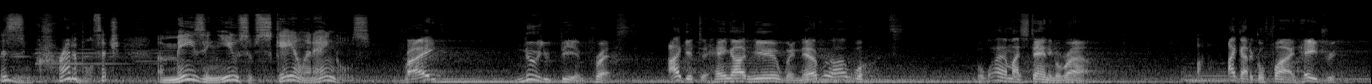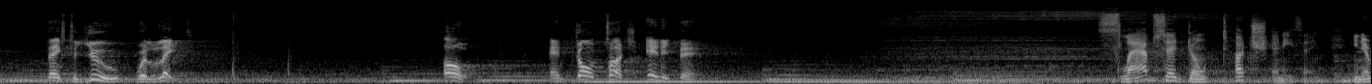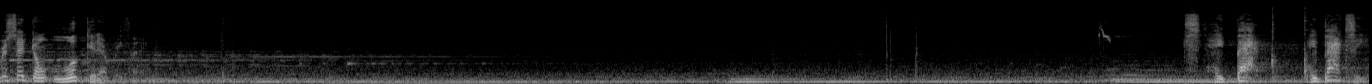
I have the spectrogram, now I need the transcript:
This is incredible. Such amazing use of scale and angles. Right? Knew you'd be impressed. I get to hang out here whenever I want. But why am I standing around? I, gotta go find Hadrian. Thanks to you, we're late. Oh, and don't touch anything. Slab said don't touch anything. He never said don't look at everything. Hey, Bat. Hey, Batsy.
